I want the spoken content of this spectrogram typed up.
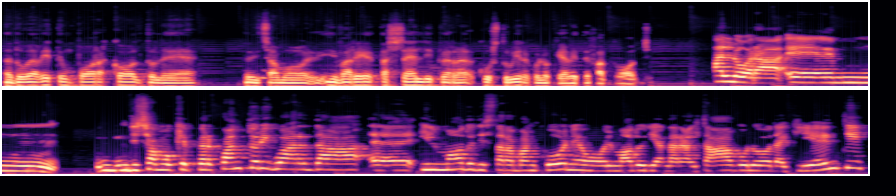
da dove avete un po' raccolto le, diciamo, i vari tasselli per costruire quello che avete fatto oggi? Allora, ehm, diciamo che per quanto riguarda eh, il modo di stare a bancone o il modo di andare al tavolo dai clienti,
